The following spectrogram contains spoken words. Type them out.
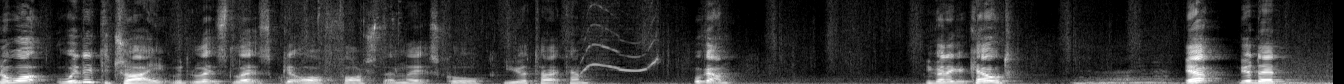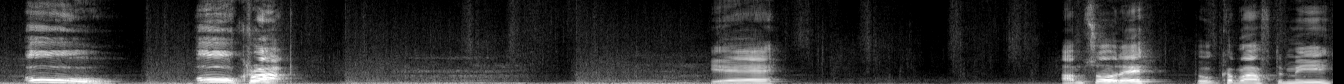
know what? We need to try. Let's let's get off first, and let's go. You attack him. Look at him. You're gonna get killed? Yep, you're dead. Oh! Oh, crap! Yeah. I'm sorry. Don't come after me.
